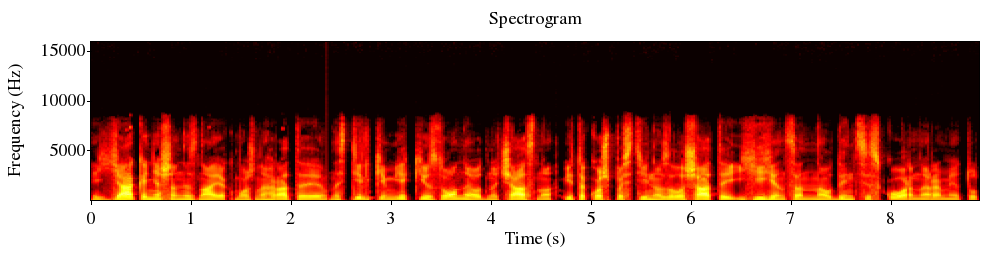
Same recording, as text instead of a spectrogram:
Я, звісно, не знаю, як можна грати настільки м'які зони одночасно, і також постійно залишати Гігінса наодинці з корнерами. Тут,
